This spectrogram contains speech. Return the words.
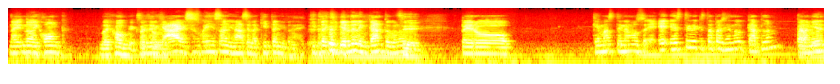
No hay, no hay Honk. No hay Entonces exactamente. dije, ah, esos güeyes son, y nada, se la quitan y ay, quita, y pierde el encanto, ¿no? Sí, Pero, ¿qué más tenemos? E- e- Este güey que está apareciendo, Kaplan, para mí Kaplan. es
